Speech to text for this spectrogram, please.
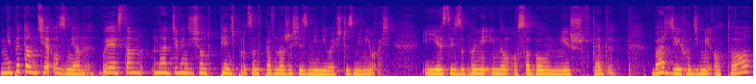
nie pytam Cię o zmiany, bo ja jestem na 95% pewna, że się zmieniłeś czy zmieniłaś i jesteś zupełnie inną osobą niż wtedy. Bardziej chodzi mi o to,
